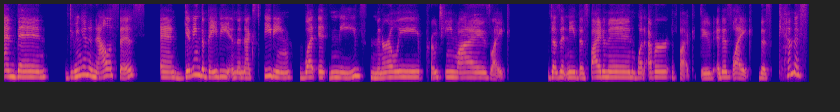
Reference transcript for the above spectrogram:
and then doing an analysis and giving the baby in the next feeding what it needs minerally, protein wise, like does it need this vitamin, whatever the fuck, dude. It is like this chemist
